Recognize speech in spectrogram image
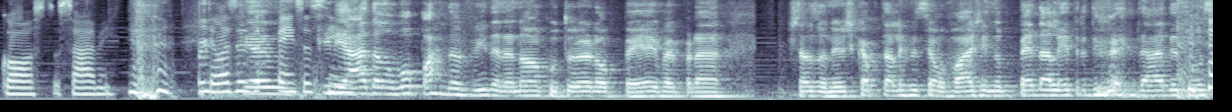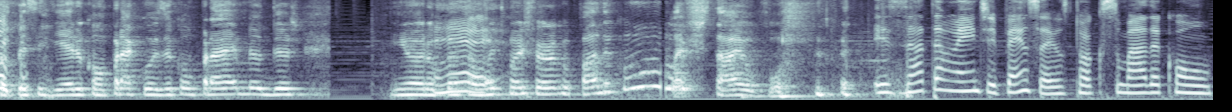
gosto, sabe? então às vezes é eu penso assim. Criada uma boa parte da vida, né? Não, a cultura europeia vai para Estados Unidos, capitalismo selvagem, no pé da letra de verdade. Então só pensa em dinheiro, comprar coisa, comprar, ai meu Deus. E o europeu é... tá muito mais preocupado com o lifestyle, pô. Exatamente. Pensa, eu tô acostumada com,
